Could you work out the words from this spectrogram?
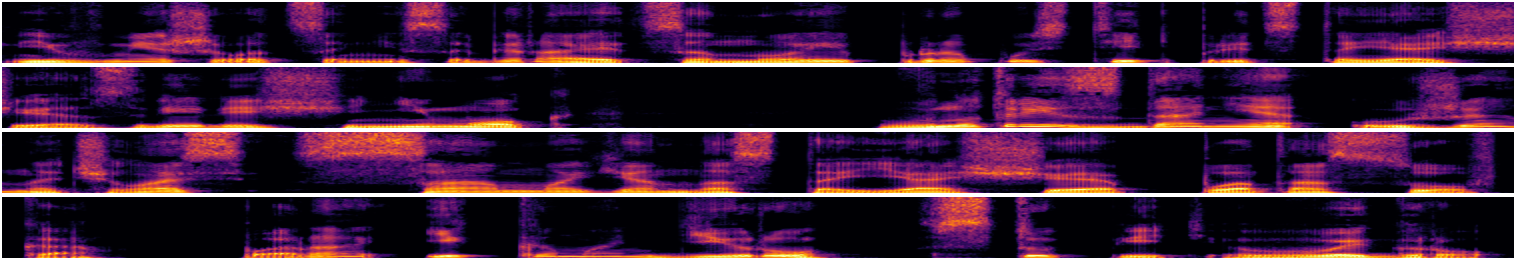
и вмешиваться не собирается, но и пропустить предстоящее зрелище не мог. Внутри здания уже началась самая настоящая потасовка. Пора и командиру вступить в игру.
